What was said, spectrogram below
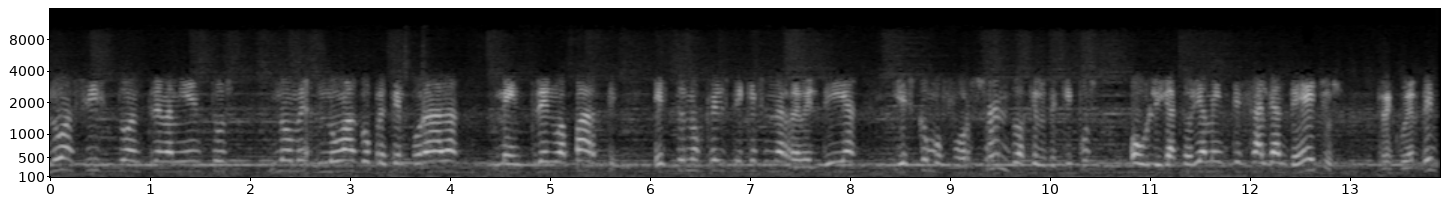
no asisto a entrenamientos, no, me, no hago pretemporada, me entreno aparte. ¿Esto no cree usted que es una rebeldía y es como forzando a que los equipos obligatoriamente salgan de ellos. Recuerden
